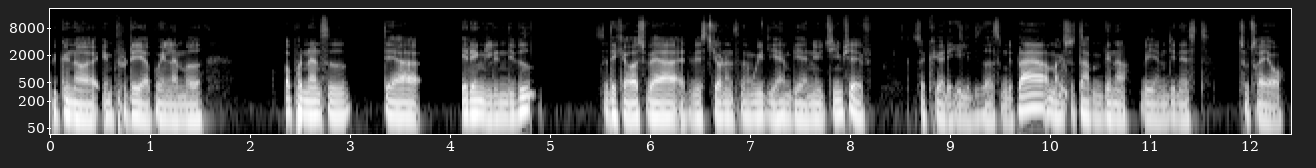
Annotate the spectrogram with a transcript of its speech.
begynder at implodere på en eller anden måde. Og på den anden side, det er et enkelt individ, så det kan også være, at hvis Jonathan Wheatley han bliver en ny teamchef, så kører det hele videre, som det plejer, og Max Verstappen vinder VM de næste to-tre år.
